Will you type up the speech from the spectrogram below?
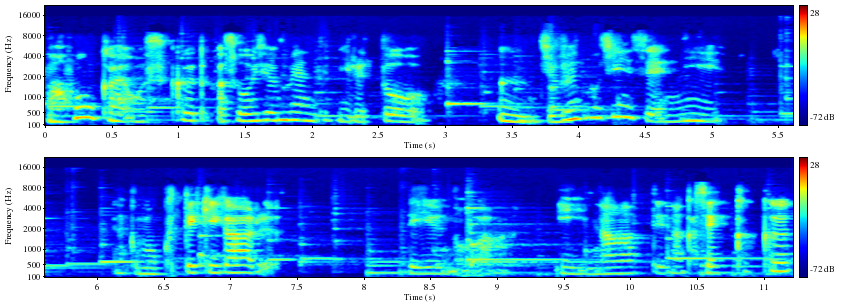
魔法界を救うとかそういう面で見るとうん自分の人生になんか目的があるっていうのはいいなってなんかせっかく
